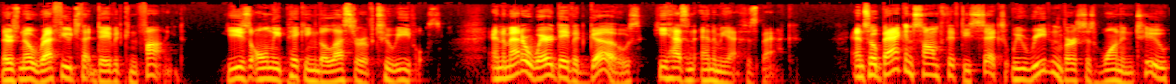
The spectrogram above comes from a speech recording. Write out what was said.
There's no refuge that David can find. He's only picking the lesser of two evils. And no matter where David goes, he has an enemy at his back. And so back in Psalm 56, we read in verses 1 and 2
